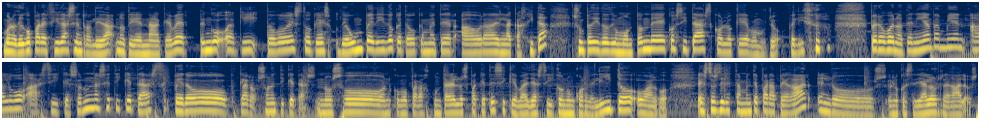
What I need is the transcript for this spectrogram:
bueno, digo parecidas y en realidad no tienen nada que ver. Tengo aquí todo esto que es de un pedido que tengo que meter ahora en la cajita. Es un pedido de un montón de cositas, con lo que, vamos, yo feliz. pero bueno, tenía también algo así, que son unas etiquetas, pero claro, son etiquetas, no son como para juntar en los paquetes y que vaya así con un cordelito o algo. Esto es directamente para pegar en, los, en lo que serían los regalos.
